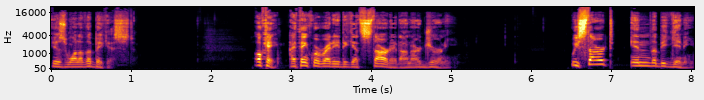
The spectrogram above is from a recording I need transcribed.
is one of the biggest. Okay, I think we're ready to get started on our journey. We start in the beginning.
